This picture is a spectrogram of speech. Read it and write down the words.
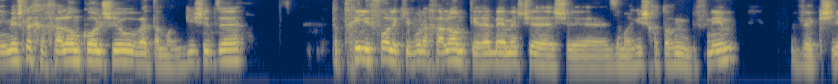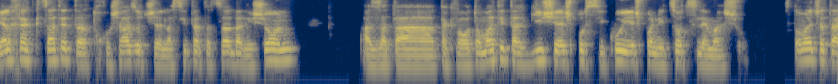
אם יש לך חלום כלשהו ואתה מרגיש את זה, תתחיל לפעול לכיוון החלום, תראה באמת ש, שזה מרגיש לך טוב מבפנים, וכשיהיה לך קצת את התחושה הזאת של עשית את הצעד הראשון, אז אתה, אתה כבר אוטומטית תרגיש שיש פה סיכוי, יש פה ניצוץ למשהו. זאת אומרת שאתה,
